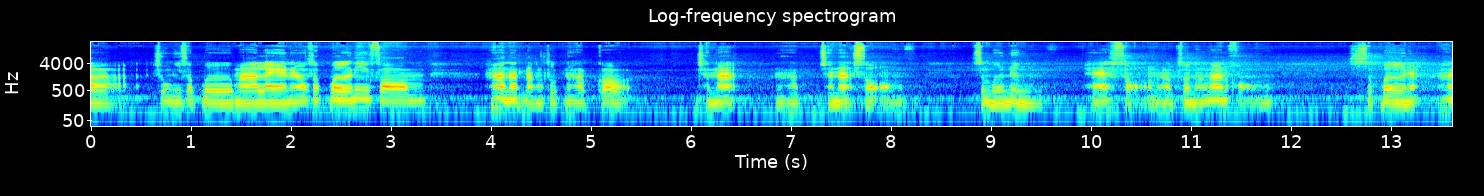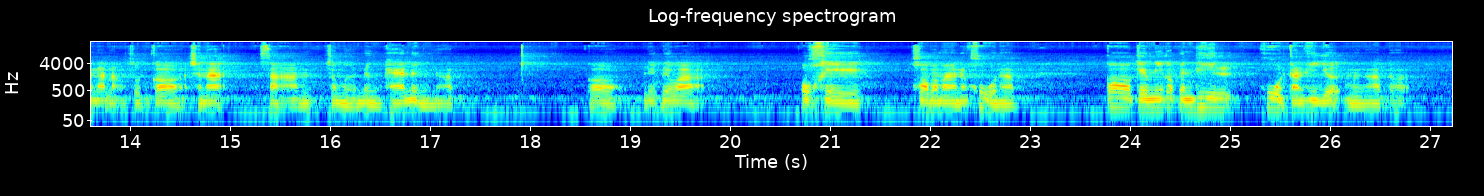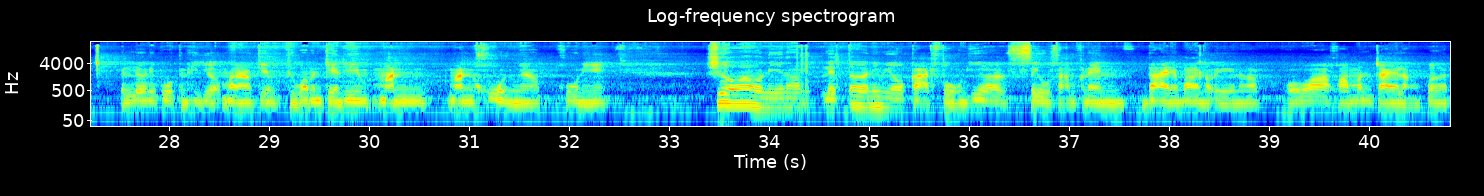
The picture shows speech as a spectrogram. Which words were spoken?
ช่วงนี้สเปอร์มาแรงนะครับสเปอร์นี่ฟอร์มห้านัดหลังสุดนะครับ ก็ชนะนะครับ ชนะสองเสมอหนึ่งแพ้สองนะครับ ส่วนทางด้านของสเปอร์เนี่ยห้านัดหลังสุดก็ชนะสามเสมอหนึ่งแพ้หนึ่งนะครับ ก็เรียกได้ว่า โอเค พอประมาณทั้งคู่นะครับ ก็เกมนี้ก็เป็นที่พูดกันให้เยอะเหมือนกันครับเป็นเรื่องที่พูดกันให้เยอะมากเกมถือว่าเป็นเกมที่มันมันคู่หนึงนะครับ คู่นี้ เชื่อว่าวันนี้นะครับเลสเตอร์นี่มีโอกาสสูงที่จะซิลสามคะแนนได้ในบ้านตัวเองนะครับ เพราะว่าความมั่นใจหลังเปิด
